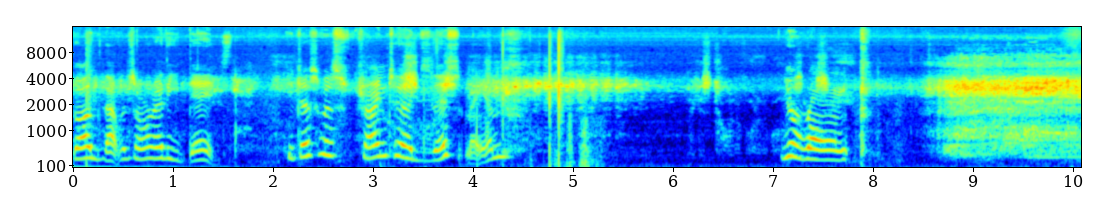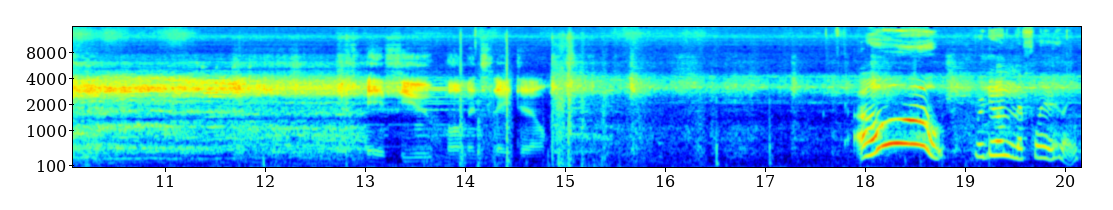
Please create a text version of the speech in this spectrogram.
bug that was already dead. He just was trying to exist, man. You're wrong. A few moments later. Oh! We're doing the flare thing.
